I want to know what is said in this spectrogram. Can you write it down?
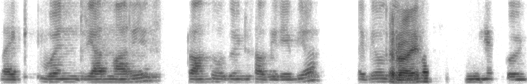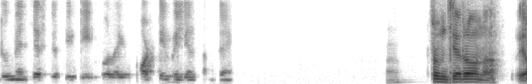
like when Riyad Mahrez transfer was going to Saudi Arabia, like there was Right. rumor he going to Manchester City for like 40 million something. From Girona. Yeah,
